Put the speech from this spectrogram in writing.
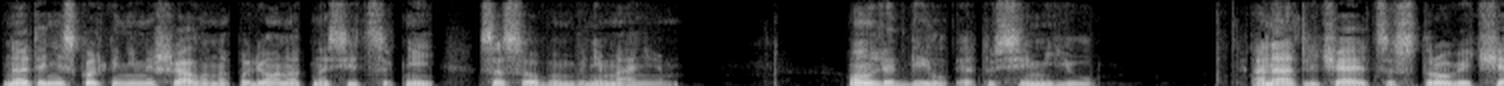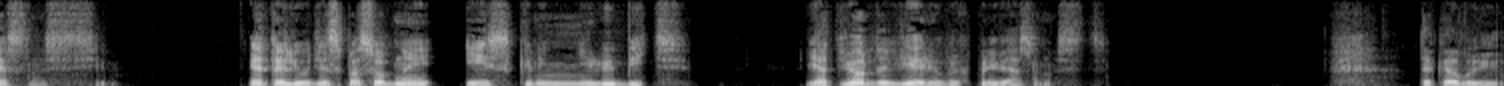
но это нисколько не мешало Наполеону относиться к ней с особым вниманием. Он любил эту семью. Она отличается строгой честностью. Это люди, способные искренне любить. Я твердо верю в их привязанность. Таковы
